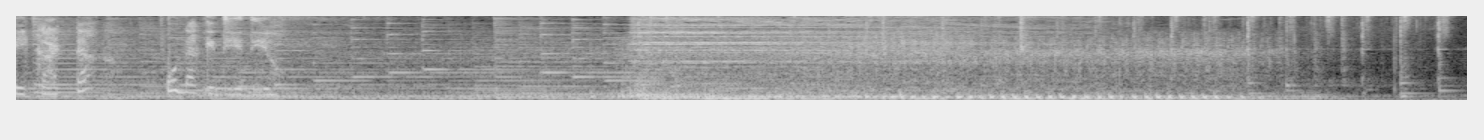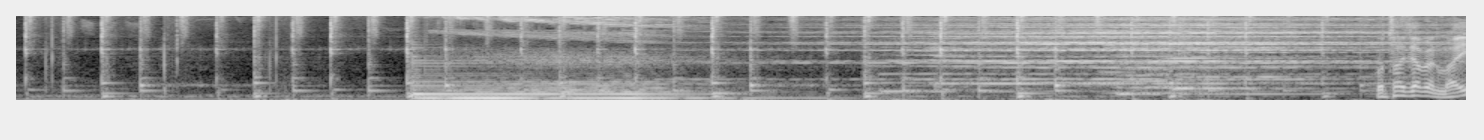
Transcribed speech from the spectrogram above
এই কার্ডটা ওনাকে দিয়ে দিও। কোথায় যাবেন ভাই?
